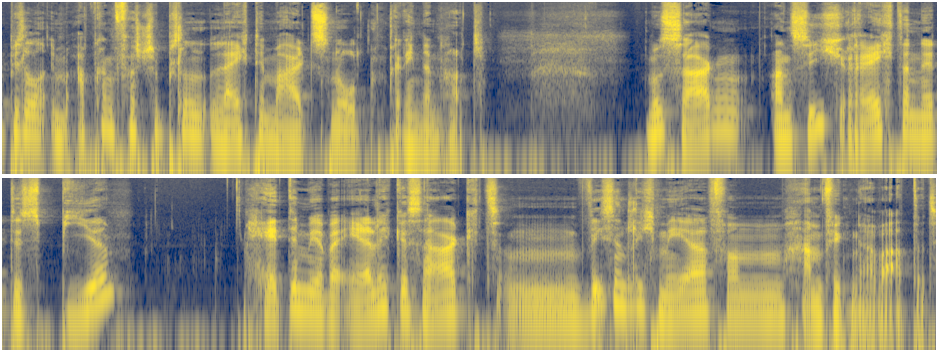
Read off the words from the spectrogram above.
ein bisschen im Abgang fast schon ein bisschen leichte Malznoten drinnen hat. Muss sagen, an sich recht ein nettes Bier, hätte mir aber ehrlich gesagt wesentlich mehr vom Hanfigen erwartet.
